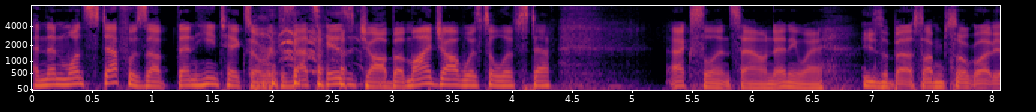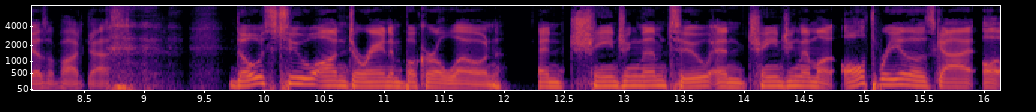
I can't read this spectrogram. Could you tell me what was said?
And then once Steph was up, then he takes over because that's his job. But my job was to lift Steph. Excellent sound. Anyway, He's the best. I'm so glad he has a podcast. Those two on Durant and Booker alone, and changing them too, and changing them on all three of those guys. Uh,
